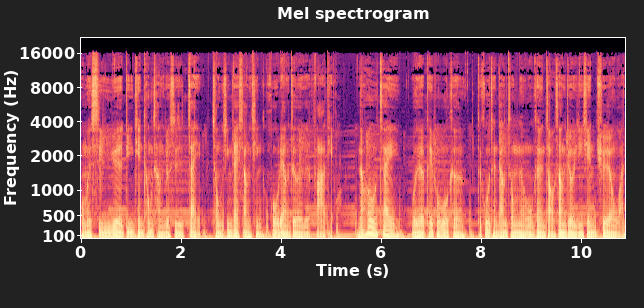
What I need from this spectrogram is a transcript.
我们十一月的第一天通常就是再重新再上请货量这个的发条。然后在我的 paperwork 的过程当中呢，我可能早上就已经先确认完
